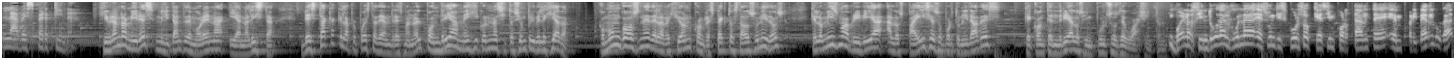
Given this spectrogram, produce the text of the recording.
La Vespertina. Gibran Ramírez, militante de Morena y analista, destaca que la propuesta de Andrés Manuel pondría a México en una situación privilegiada, como un gozne de la región con respecto a Estados Unidos, que lo mismo abriría a los países oportunidades que contendría los impulsos de Washington. Bueno, sin duda alguna es un discurso que es importante en primer lugar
